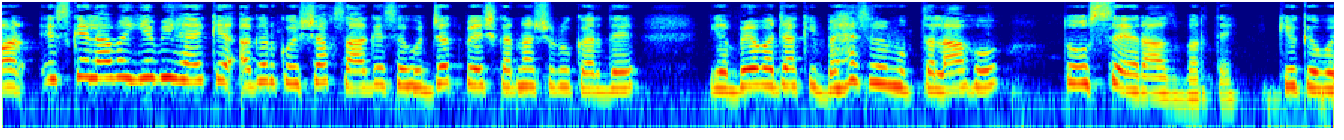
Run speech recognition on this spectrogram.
اور اس کے علاوہ یہ بھی ہے کہ اگر کوئی شخص آگے سے حجت پیش کرنا شروع کر دے یا بے وجہ کی بحث میں مبتلا ہو تو اس سے اعراض برتیں کیونکہ وہ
